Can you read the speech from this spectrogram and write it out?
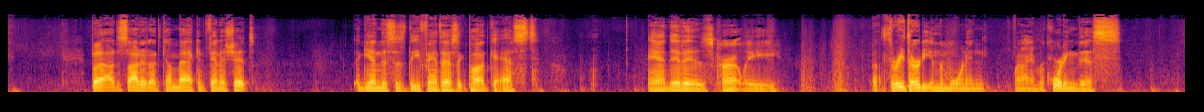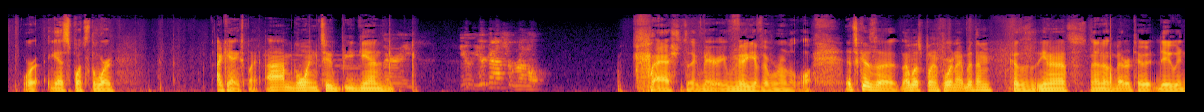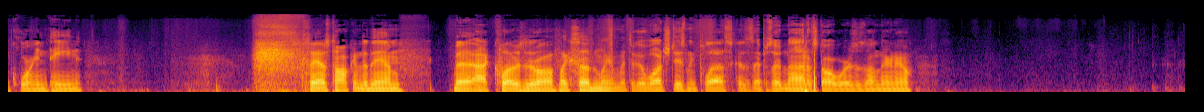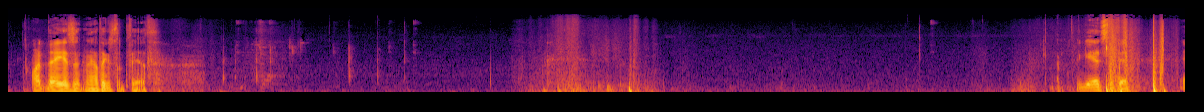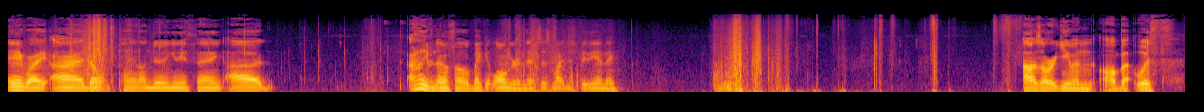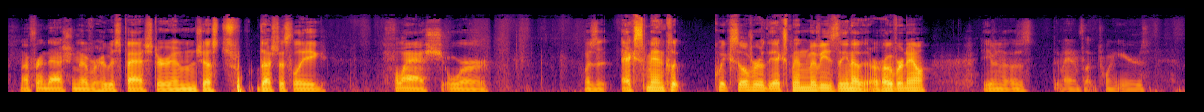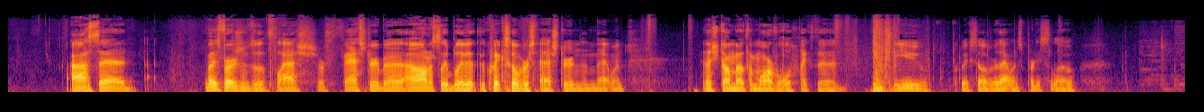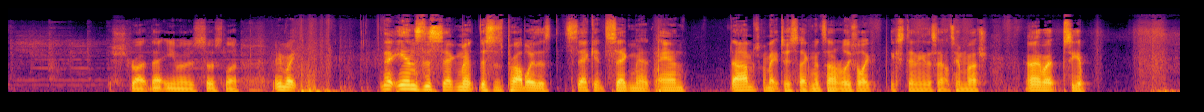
but I decided I'd come back and finish it. Again, this is the Fantastic Podcast, and it is currently about 3.30 in the morning when I am recording this. Or, I guess, what's the word? I can't explain. I'm going to begin Ash is like very, very, you have run a lot. It's because uh, I was playing Fortnite with him because you know that's nothing better to do in quarantine. So I was talking to them, but I closed it off like suddenly and went to go watch Disney Plus because episode nine of Star Wars is on there now. What day is it now? I think it's the fifth. Yeah, it's the fifth. Anyway, I don't plan on doing anything. I I don't even know if I'll make it longer than this. This might just be the ending. I was arguing all about with my friend Ashton over who was faster in just Justice League, Flash, or was it X Men? Quicksilver, the X Men movies, you know, that are over now even though it was they made for like twenty years. I said most versions of the Flash are faster, but I honestly believe it. The Quicksilver's faster than that one. Unless you're talking about the Marvel, like the MCU Quicksilver, that one's pretty slow. Strut, that emo is so slow. Anyway, that ends this segment. This is probably the second segment, and I'm just gonna make two segments. I don't really feel like extending this out too much. Anyway, see you.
